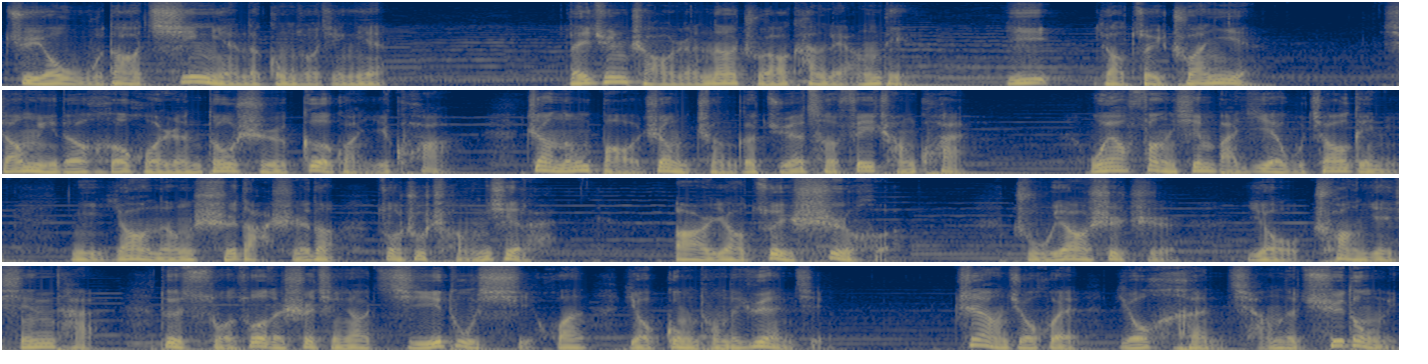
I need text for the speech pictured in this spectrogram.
具有五到七年的工作经验，雷军找人呢，主要看两点：一要最专业，小米的合伙人都是各管一块儿，这样能保证整个决策非常快。我要放心把业务交给你，你要能实打实的做出成绩来。二要最适合，主要是指有创业心态，对所做的事情要极度喜欢，有共同的愿景，这样就会有很强的驱动力。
